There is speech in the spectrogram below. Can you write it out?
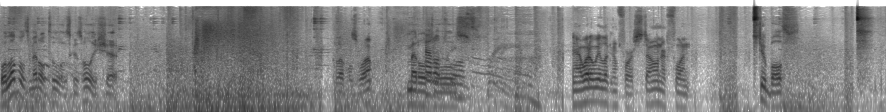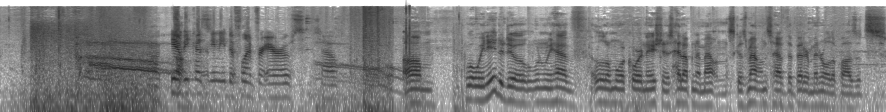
What level's metal tools? Because holy shit. Levels what? Metal, Metal tools. tools. Now, what are we looking for? Stone or flint? Let's do both. Yeah, because you need the flint for arrows. So Um, what we need to do when we have a little more coordination is head up in the mountains, because mountains have the better mineral deposits.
